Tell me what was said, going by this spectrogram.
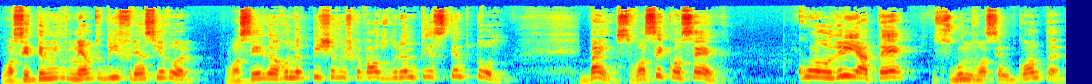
você tem um elemento diferenciador. Você agarrou na picha dos cavalos durante esse tempo todo. Bem, se você consegue, com alegria até, segundo você me conta,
